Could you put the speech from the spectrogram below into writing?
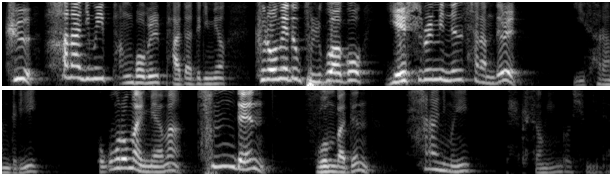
그 하나님의 방법을 받아들이며 그럼에도 불구하고 예수를 믿는 사람들 이 사람들이 복음으로 말미암아 참된 구원받은 하나님의 백성인 것입니다.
